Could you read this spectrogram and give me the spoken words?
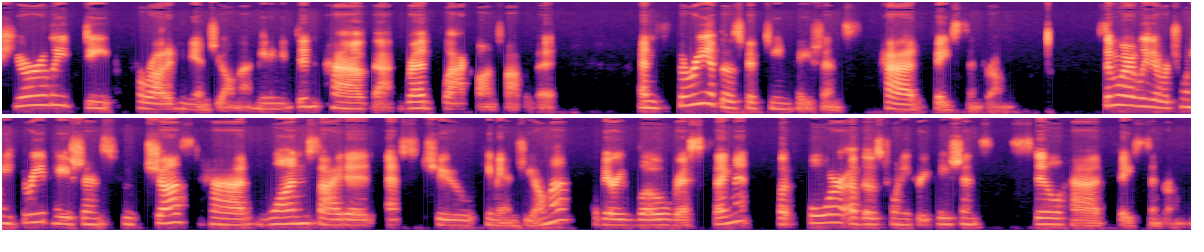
purely deep parotid hemangioma, meaning it didn't have that red plaque on top of it. And three of those 15 patients had PHACE syndrome. Similarly, there were 23 patients who just had one sided S2 hemangioma, a very low risk segment, but four of those 23 patients still had PHACE syndrome.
